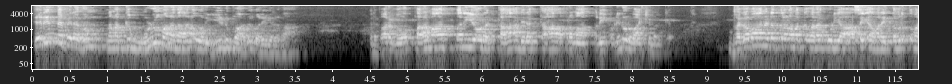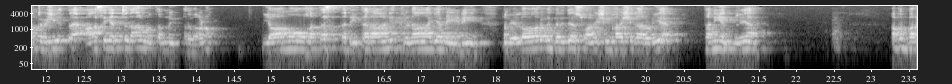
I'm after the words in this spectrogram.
தெரிந்த பிறகும் நமக்கு முழு மனதான ஒரு ஈடுபாடு வருகிறதா? பாருங்க பரமாத்மனியோ ரக்தா விரக்தா அபரமாத்மனி அப்படின்னு ஒரு வாக்கியம் இருக்கு. பகவானிடத்துல நமக்கு வரக்கூடிய ஆசை அவனை தவிர்த்து மற்ற விஷயத்துல ஆசையற்றதான ஒரு தன்மை அது வரணும். வியாமோகதஸ்ததிதராணி திருநாயமேனே. நம்ம எல்லாருக்கும் தெரிஞ்ச சுவாமி ஸ்ரீபாஷ்யக்காருடைய தனியன் இல்லையா? அப்ப பர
